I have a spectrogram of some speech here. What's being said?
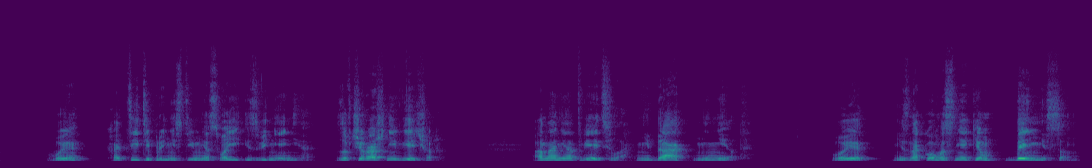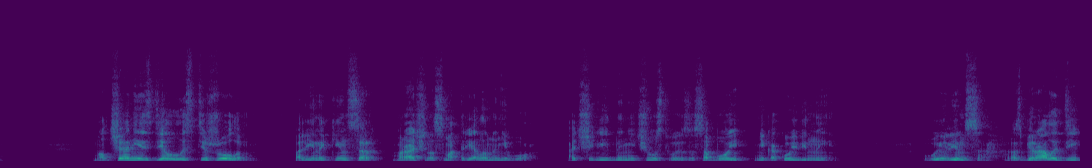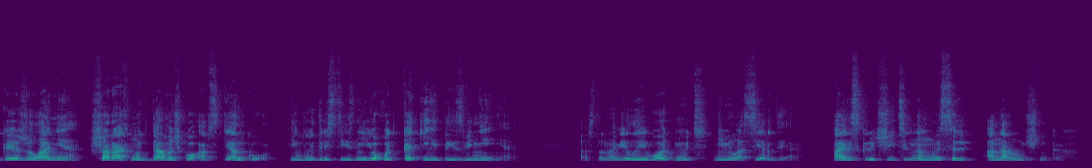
«Вы хотите принести мне свои извинения за вчерашний вечер?» Она не ответила ни да, ни нет. «Вы не знакомы с неким Деннисом?» Молчание сделалось тяжелым. Полина Кинсер мрачно смотрела на него, очевидно, не чувствуя за собой никакой вины. Уильямса разбирало дикое желание шарахнуть дамочку об стенку и вытрясти из нее хоть какие-то извинения. Остановило его отнюдь не милосердие, а исключительно мысль о наручниках.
